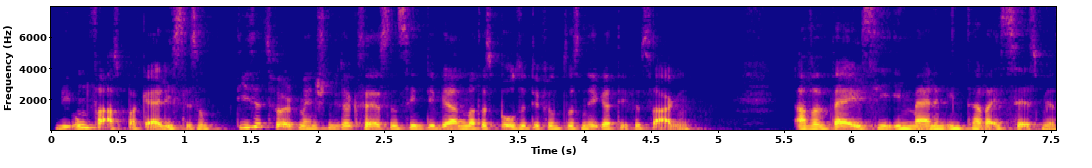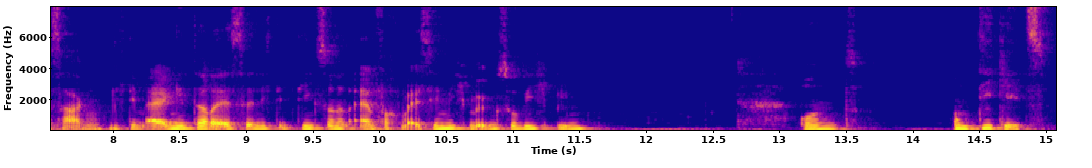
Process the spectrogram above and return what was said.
wie unfassbar geil ist es? Und diese zwölf Menschen, die da gesessen sind, die werden mir das Positive und das Negative sagen aber weil sie in meinem Interesse es mir sagen. Nicht im Eigeninteresse, nicht im Ding, sondern einfach, weil sie mich mögen, so wie ich bin. Und um die geht's.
